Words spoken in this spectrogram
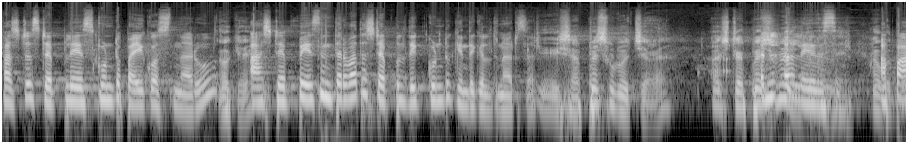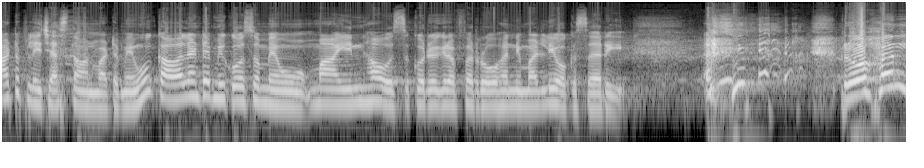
ఫస్ట్ స్టెప్లు వేసుకుంటూ పైకి వస్తున్నారు. ఆ స్టెప్ వేసిన తర్వాత స్టెప్పులు దిక్కుంటూ కిందకి వెళ్తున్నారు సార్ స్టెప్ స్టెప్ లేదు సార్ ఆ పాట ప్లే చేస్తాం అనమాట మేము. కావాలంటే మీకోసం మేము మా ఇన్ హౌస్ కొరియోగ్రాఫర్ రోహన్ని మళ్ళీ ఒకసారి. రోహన్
